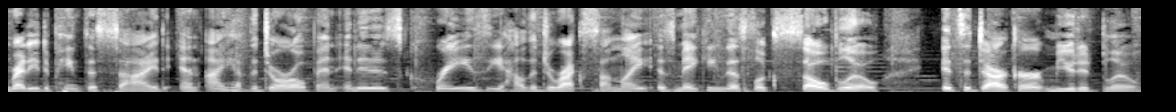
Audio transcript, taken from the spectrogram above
Ready to paint this side and I have the door open and it is crazy how the direct sunlight is making this look so blue. It's a darker muted blue.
